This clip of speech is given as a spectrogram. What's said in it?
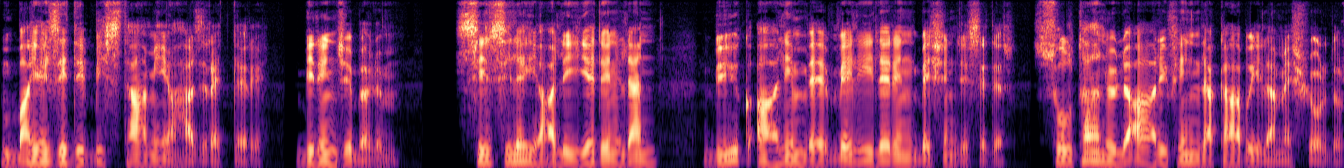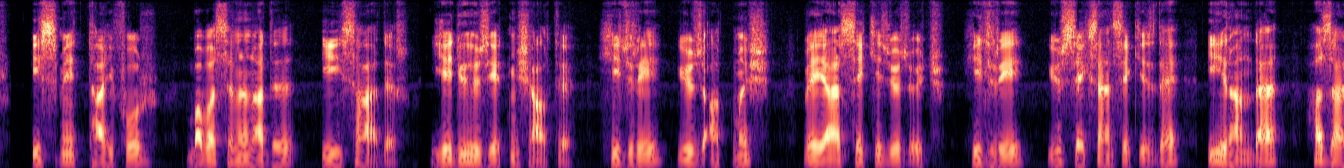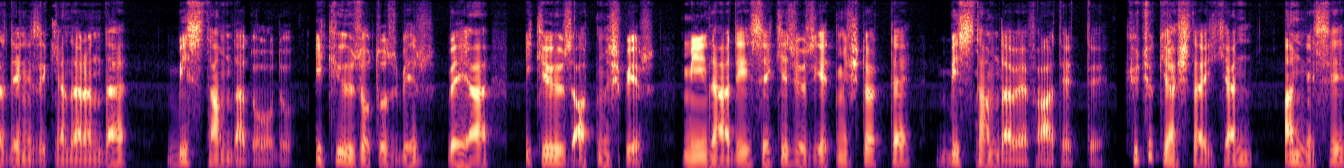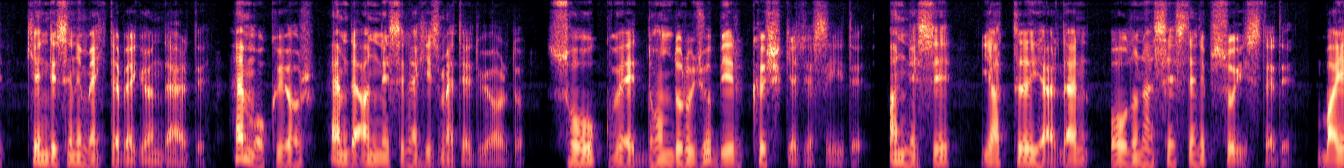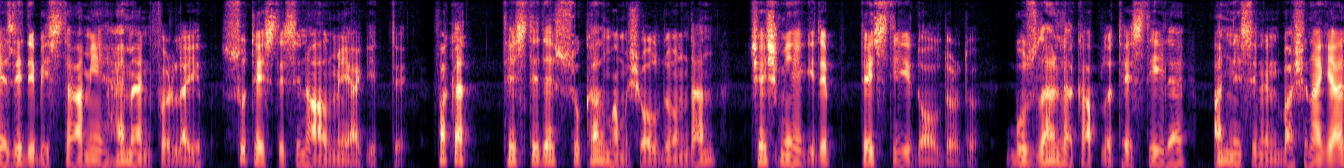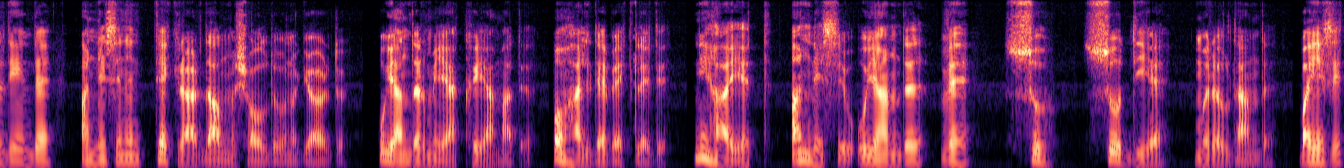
Bayezid-i Bistami Hazretleri 1. bölüm Silsile-i Aliye denilen büyük alim ve velilerin beşincisidir. Sultanül Arif'in lakabıyla meşhurdur. İsmi Tayfur, babasının adı İsa'dır. 776 Hicri 160 veya 803 Hicri 188'de İran'da Hazar Denizi kenarında Bistam'da doğdu. 231 veya 261 miladi 874'te Bistam'da vefat etti. Küçük yaştayken annesi kendisini mektebe gönderdi. Hem okuyor hem de annesine hizmet ediyordu. Soğuk ve dondurucu bir kış gecesiydi. Annesi yattığı yerden oğluna seslenip su istedi. Bayezid-i Bistami hemen fırlayıp su testisini almaya gitti. Fakat testide su kalmamış olduğundan çeşmeye gidip testiyi doldurdu. Buzlarla kaplı testiyle annesinin başına geldiğinde annesinin tekrar dalmış olduğunu gördü. Uyandırmaya kıyamadı. O halde bekledi. Nihayet annesi uyandı ve su, su diye mırıldandı. Bayezid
